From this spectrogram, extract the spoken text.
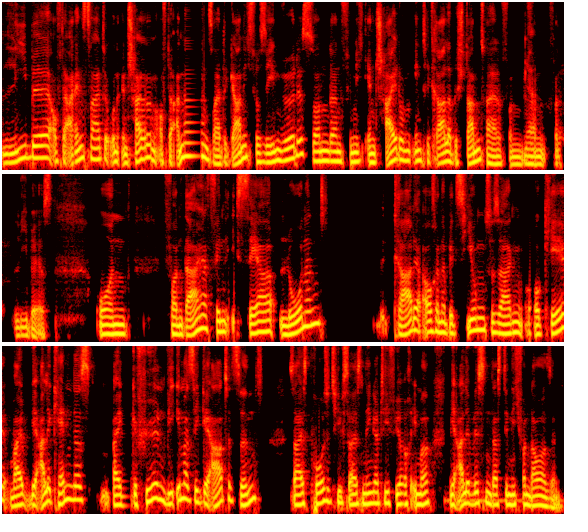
Liebe auf der einen Seite und Entscheidung auf der anderen Seite gar nicht so sehen würde, sondern für mich Entscheidung integraler Bestandteil von, ja. von, von Liebe ist. Und von daher finde ich sehr lohnend, gerade auch in einer Beziehung zu sagen, okay, weil wir alle kennen das bei Gefühlen, wie immer sie geartet sind, sei es positiv, sei es negativ, wie auch immer, wir alle wissen, dass die nicht von Dauer sind.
